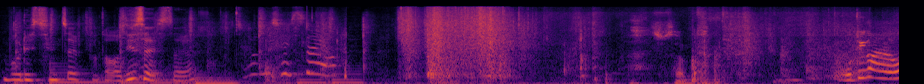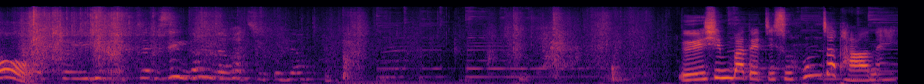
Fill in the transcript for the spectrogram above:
머리 진짜 예쁘다. 어디서 했어요? 죄송합니다. 어디 가요? 저 일이 갑자기 생각나가지고요. 의심받을 짓은 혼자 다 하네.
